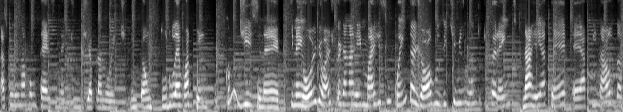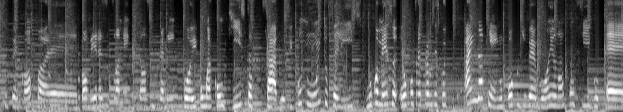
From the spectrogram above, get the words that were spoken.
As coisas não acontecem né, de um dia pra noite. Então tudo leva tempo. Como eu disse, né? Que nem hoje eu acho que eu já narrei mais de 50 jogos e times muito diferentes. Narrei até é, a final da Supercopa, é, Palmeiras e Flamengo. Então, assim, pra mim foi uma conquista, sabe? Eu fico muito feliz. No começo, eu confesso para vocês que eu ainda tenho um pouco de vergonha, eu não consigo é,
